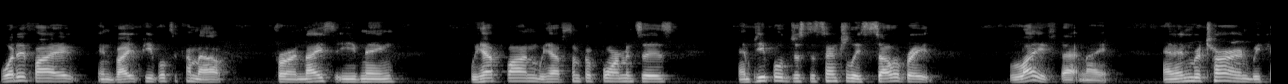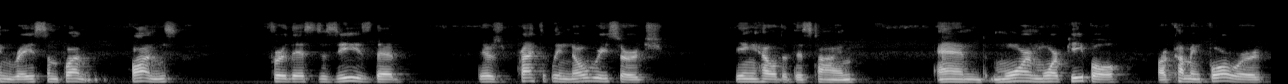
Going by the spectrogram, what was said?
what if I invite people to come out for a nice evening? We have fun, we have some performances, and people just essentially celebrate life that night and in return, we can raise some fund, funds for this disease that there's practically no research being held at this time, and more and more people are coming forward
